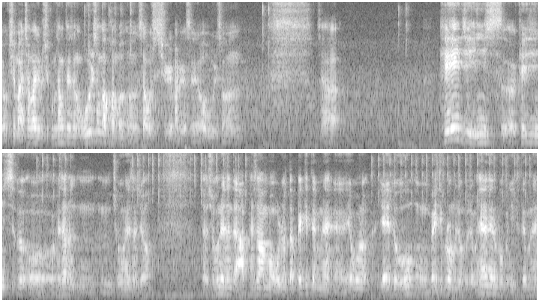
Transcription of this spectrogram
역시 마찬가지로 지금 상태에서는 5일선 갖고 한번 어, 싸우시길 바라겠어요. 5일선. 자, KG 어, KG 이니스도 어, 회사는 음, 음, 좋은 회사죠. 자, 좋은 회사인데 앞에서 한번 올렸다 뺐기 때문에 예, 요거 얘도 어, 매집을 어느 정도 좀 해야 되는 부분이 있기 때문에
